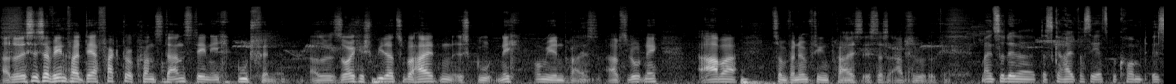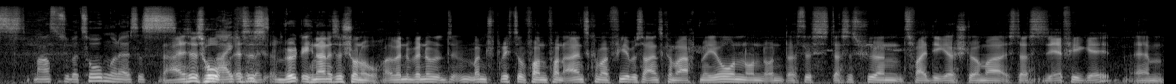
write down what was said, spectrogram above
Also es ist auf jeden Fall der Faktor Konstanz, den ich gut finde. Also solche Spieler zu behalten, ist gut. Nicht um jeden Preis, absolut nicht. Aber zum vernünftigen Preis ist das absolut okay. Meinst du denn, das Gehalt, was er jetzt bekommt, ist maßlos überzogen oder ist es. Nein, es ist hoch. Es ist wirklich, nein, es ist schon hoch. Wenn, wenn du, man spricht so von, von 1,4 bis 1,8 Millionen und, und das, ist, das ist für einen Zweitligastürmer ist das sehr viel Geld. Ähm,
